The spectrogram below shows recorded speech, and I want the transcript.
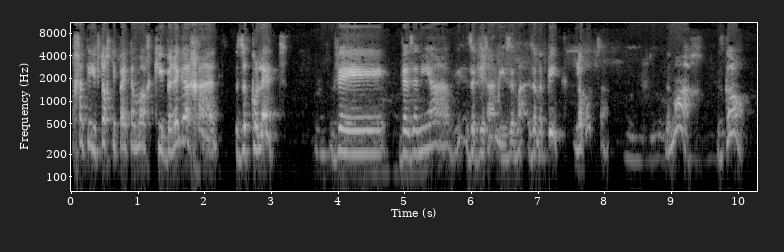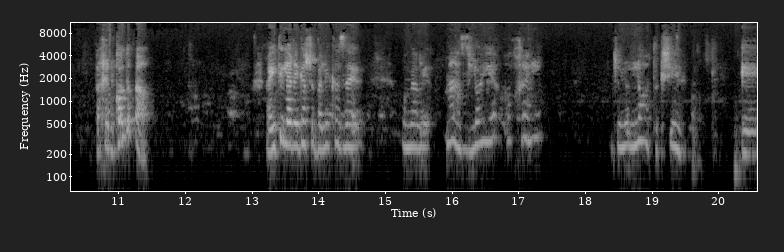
פחדתי לפתוח טיפה את המוח, כי ברגע אחד זה קולט, ו... וזה נהיה, זה ויראלי, זה, זה מדביק, לא רוצה. זה מוח, סגור. לכן כל דבר. הייתי לרגע שבא לי כזה, הוא אומר לי, מה, אז לא יהיה אוכל? אמרתי לו, לא, תקשיב, אה,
